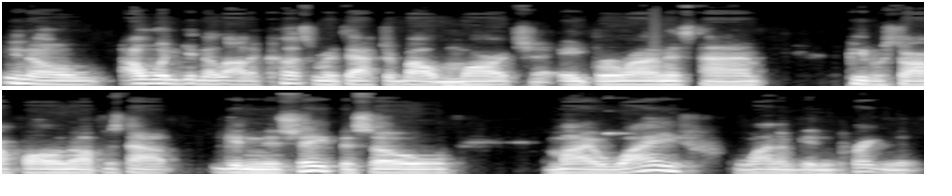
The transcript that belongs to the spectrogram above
you know, I wasn't getting a lot of customers after about March or April around this time. People start falling off and stop getting in shape. And so my wife wound up getting pregnant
